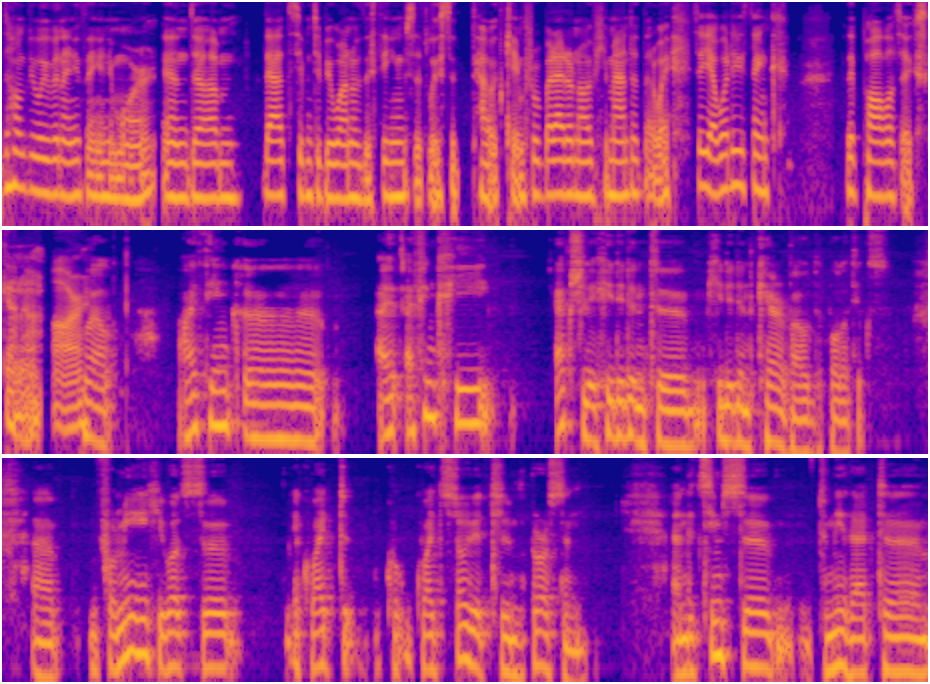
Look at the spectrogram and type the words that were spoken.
don't believe in anything anymore and um that seemed to be one of the themes at least how it came through but i don't know if he meant it that way so yeah what do you think the politics kind of are? Well, I think uh, I, I, think he actually he didn't uh, he didn't care about the politics. Uh, for me, he was uh, a quite quite Soviet person, and it seems uh, to me that uh,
